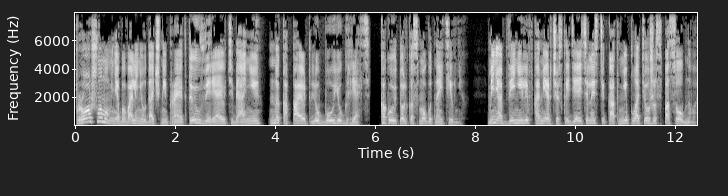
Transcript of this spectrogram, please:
Прошлом у меня бывали неудачные проекты, и, уверяю тебя, они накопают любую грязь, какую только смогут найти в них. Меня обвинили в коммерческой деятельности как неплатежеспособного,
